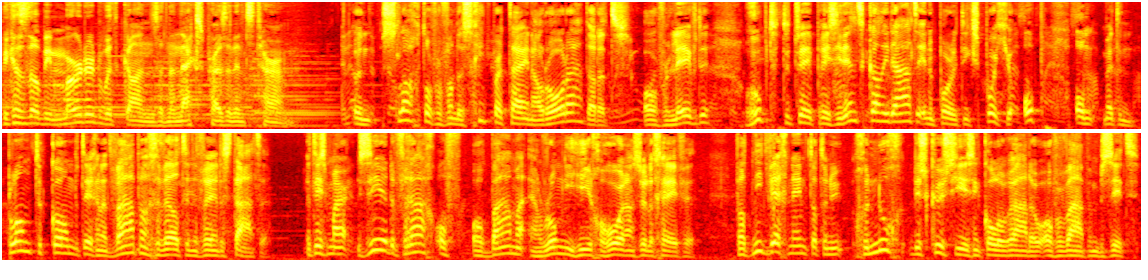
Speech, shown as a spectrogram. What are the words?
Because they'll be murdered with guns in the next president's term. Een slachtoffer van de schietpartij in Aurora, dat het overleefde... roept de twee presidentskandidaten in een politiek spotje op... om met een plan te komen tegen het wapengeweld in de Verenigde Staten. Het is maar zeer de vraag of Obama en Romney hier gehoor aan zullen geven. Wat niet wegneemt dat er nu genoeg discussie is in Colorado over wapenbezit.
